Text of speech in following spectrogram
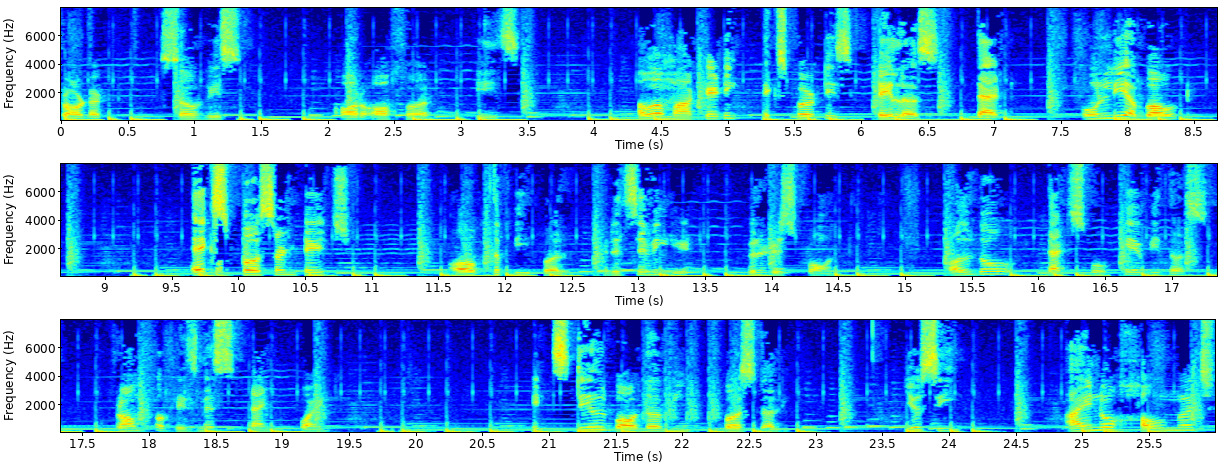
product, service, or offer is, our marketing expertise tell us that only about X percentage of the people receiving it will respond. Although that's okay with us from a business standpoint, it still bother me personally. You see, I know how much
